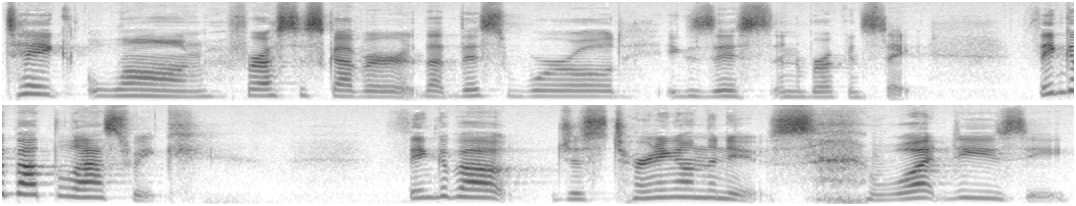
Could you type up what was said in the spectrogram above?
take long for us to discover that this world exists in a broken state. Think about the last week. Think about just turning on the news. What do you see?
